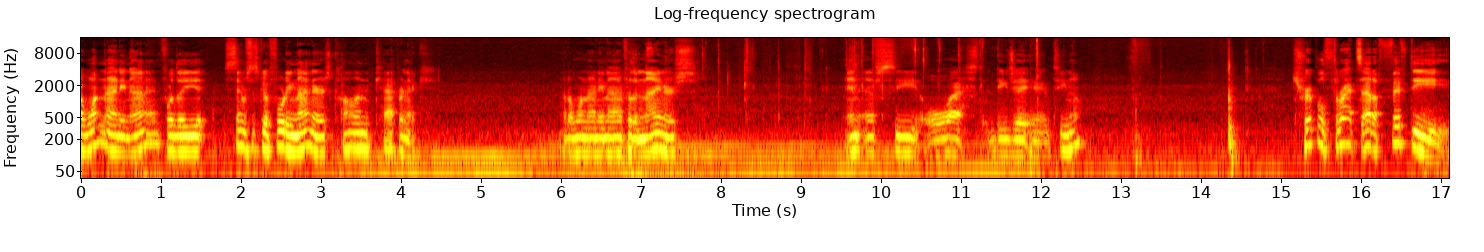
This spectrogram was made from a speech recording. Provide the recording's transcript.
Of 199 for the San Francisco 49ers, Colin Kaepernick. Out of 199 for the Niners, NFC West, DJ Antino. Triple threats out of 50.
